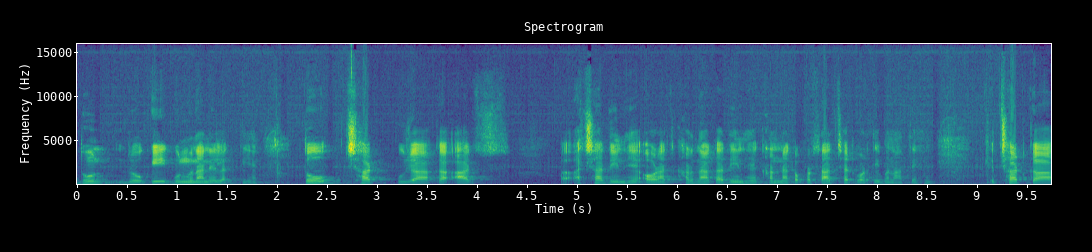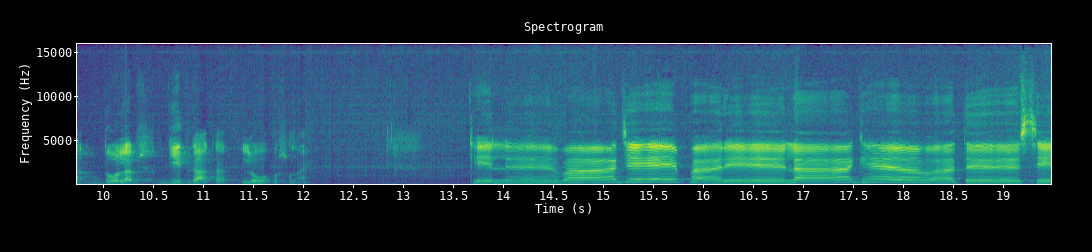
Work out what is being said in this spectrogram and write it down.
धुन जो कि गुनगुनाने लगती है। तो छठ पूजा का आज अच्छा दिन है और आज खरना का दिन है। खरना का प्रसाद छठवर्ती बनाते हैं। छठ का दो लफ्ज़ गीत गाकर लोगों को सुनाएँ। किलवा जे फरेला घेवत से,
